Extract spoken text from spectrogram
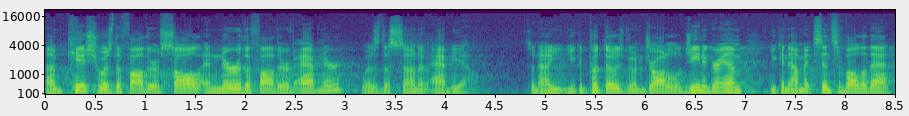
Um, Kish was the father of Saul, and Ner, the father of Abner, was the son of Abiel. So now you, you can put those, if you want to draw a little genogram, you can now make sense of all of that.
